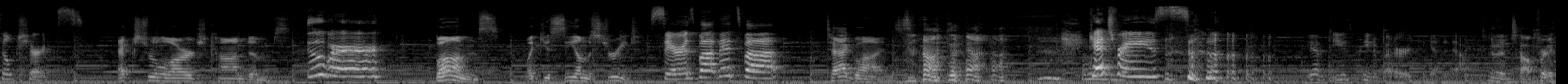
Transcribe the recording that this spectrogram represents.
Silk shirts. Extra large condoms. Uber. Bums like you see on the street. Sarah's bat mitzvah. Taglines. Catchphrase. you have to use peanut butter to get it out. and then top right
